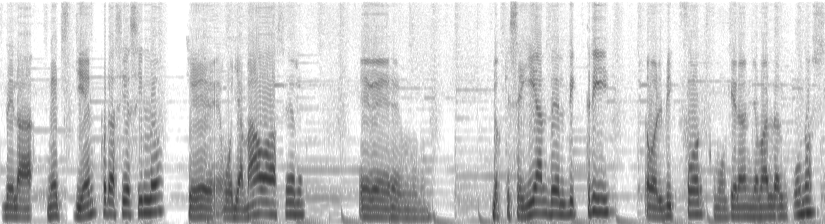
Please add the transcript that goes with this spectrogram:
de la Next Gen, por así decirlo, que hemos llamado a ser eh, los que seguían del Big 3 o el Big Four, como quieran llamarlo algunos,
